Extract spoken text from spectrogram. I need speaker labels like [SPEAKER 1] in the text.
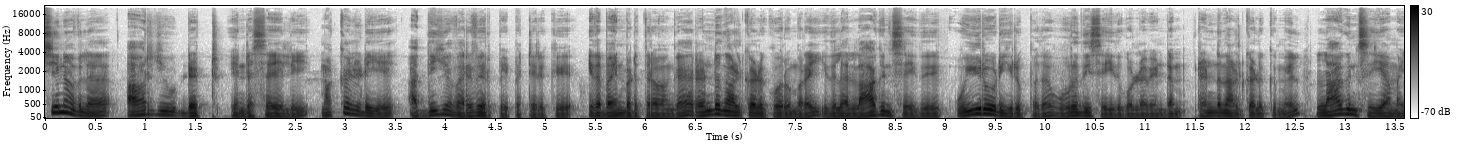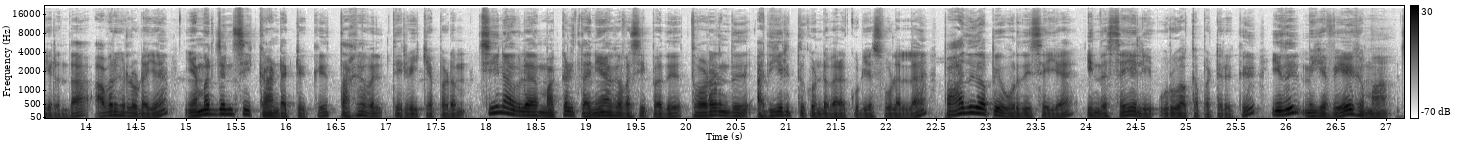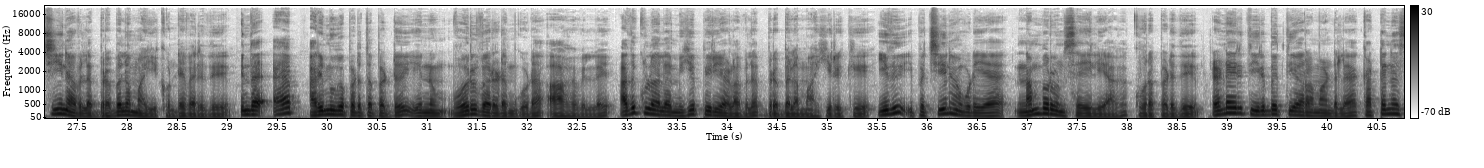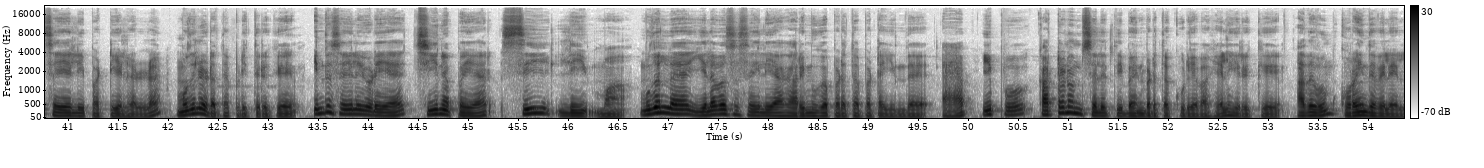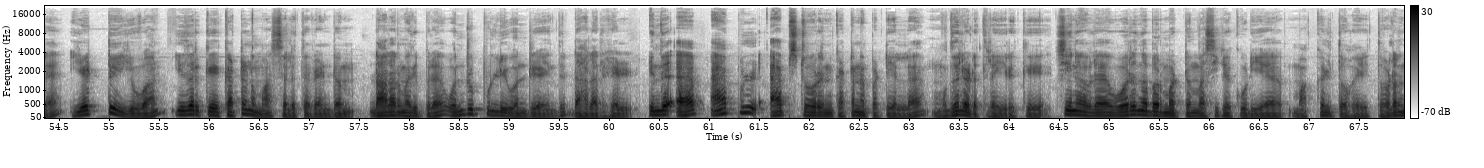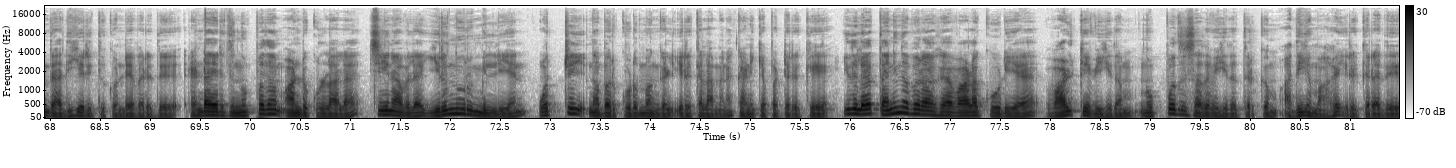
[SPEAKER 1] சீனாவில் ஆர்யூ டெட் என்ற செயலி மக்களிடையே அதிக வரவேற்பை பெற்றிருக்கு. இதை பயன்படுத்துகிறவங்க ரெண்டு நாட்களுக்கு ஒரு முறை இதில் லாகின் செய்து உயிரோடு இருப்பதை உறுதி செய்து கொள்ள வேண்டும். ரெண்டு நாட்களுக்கு மேல் லாகின் செய்யாமல் இருந்தால் அவர்களுடைய எமர்ஜென்சி கான்டாக்டுக்கு தகவல் தெரிவிக்கப்படும். சீனாவில் மக்கள் தனியாக வசிப்பது தொடர்ந்து அதிகரித்து கொண்டு வரக்கூடிய சூழல்ல பாதுகாப்பை உறுதி செய்ய இந்த செயலி உருவாக்கப்பட்டிருக்கு. இது மிக வேகமாக சீனாவில் பிரபலமாகி கொண்டே வருது. இந்த ஆப் அறிமுகப்படுத்தப்பட்டு இன்னும் ஒரு வருடம் கூட ஆகவில்லை. அதுக்குள்ளால மிகப்பெரிய அளவில் பிரபலமாகியிருக்கு. இது இப்ப சீனாவுடைய நம்பர் ஒன் செயலியாக கூறப்படுது. ரெண்டாயிரத்தி இருபத்தி ஆறாம் ஆண்டுல கட்டண செயலி பட்டியல்கள்ல முதலிடத்தை பிடித்திருக்கு. இந்த செயலியுடைய சீன பெயர் சி லி மா முதல்ல இலவச செயலியாக அறிமுகப்படுத்தப்பட்ட இந்த ஆப் இப்போ கட்டணம் செலுத்தி பயன்படுத்தக்கூடிய வகையில் இருக்கு. அதுவும் குறைந்த விலையில எட்டு யுவான் இதற்கு கட்டணமா செலுத்த வேண்டும். டாலர் மதிப்புல ஒன்று புள்ளி ஒன்று ஐந்து டாலர் டாலர்கள் இந்த ஆப் ஆப்பிள் ஆப் ஸ்டோரின் கட்டண பட்டியல்ல முதலிடத்துல இருக்கு. சீனாவில் ஒரு நபர் மட்டும் வசிக்கக்கூடிய மக்கள் தொகை தொடர்ந்து அதிகரித்து கொண்டே வருது. ரெண்டாயிரத்தி முப்பதாம் ஆண்டுக்குள்ளால சீனாவில் இருநூறு மில்லியன் ஒற்றை நபர் குடும்பங்கள் இருக்கலாம் என கணிக்கப்பட்டிருக்கு. இதுல தனிநபராக வாழக்கூடிய வாழ்க்கை விகிதம் முப்பது சதவிகிதத்திற்கும் அதிகமாக இருக்கிறது.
